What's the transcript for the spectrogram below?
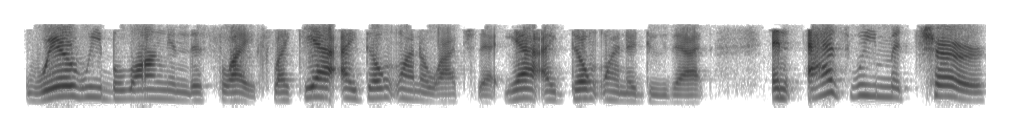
where we belong in this life. Like, yeah, I don't want to watch that. Yeah, I don't want to do that. And as we mature,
